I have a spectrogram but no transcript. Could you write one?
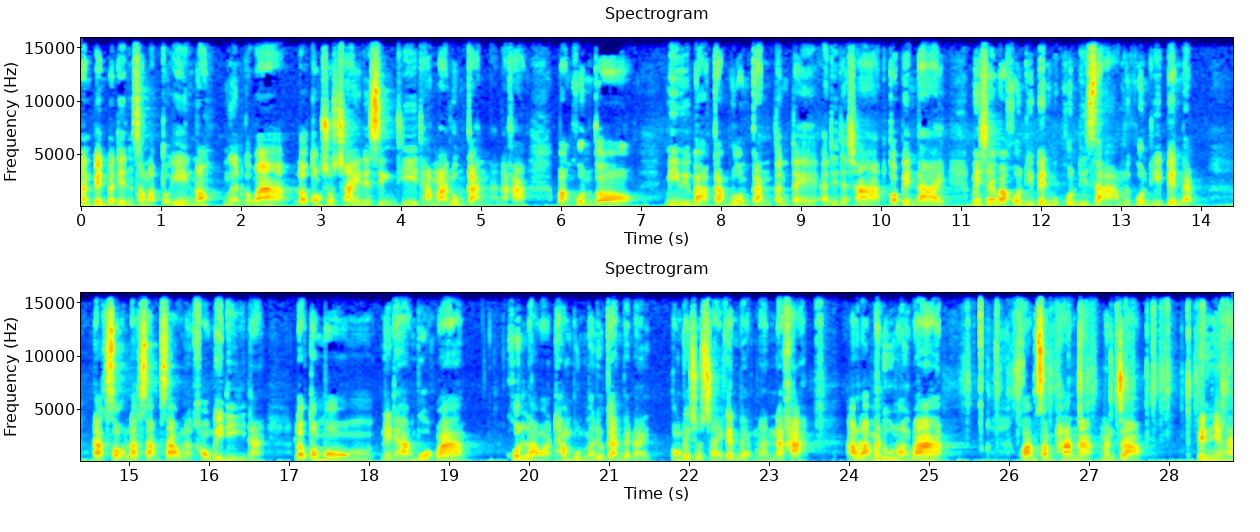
มันเป็นประเด็นสำหรับตัวเองเนาะเหมือนกับว่าเราต้องชดใช้ในสิ่งที่ทำมาร่วมกันนะคะ บางคนก็มีวิบากกรรมร่วมกันตั้งแต่อดีตชาติก็เป็นได้ ไม่ใช่ว่าคนที่เป็นบุคคลที่สามหรือคนที่เป็นแบบรักซ้อนรักสามเศร้านะเขาไม่ดีนะ เราต้องมองในทางบวกว่า คนเราอะทำบุญมาด้วยกันแบบไหน ต้องได้ชดใช้กันแบบนั้นนะคะ เอาละมาดูหน่อยว่า ความสัมพันธ์อะมันจะเป็นยังไง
